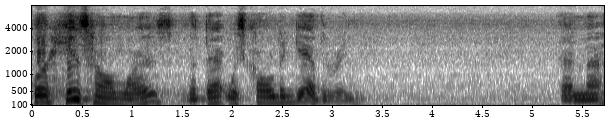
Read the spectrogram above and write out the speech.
where his home was, that that was called a gathering. And uh,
